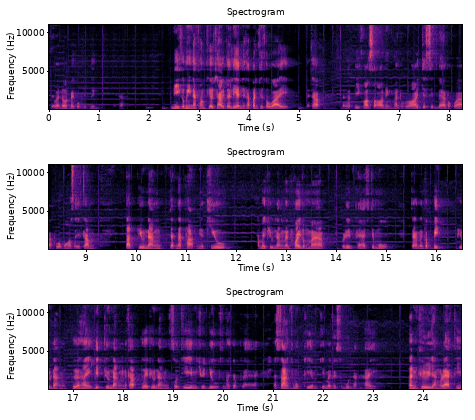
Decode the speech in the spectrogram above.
เรียกว่าโน้ตไว้ผมนิดหนึ่งนะครับนี้ก็มีนักท่องเที่ยวชาวอิตาเลียนนะครับบันทึกเอาไว้นะครับตั้งแต่ปีคศ 1670 แล้วบอกว่าพวกหมอศัลยกรรม ตัดผิวหนังจากหน้าผากเหนือคิ้วทำให้ผิวหนังนั้นห้อยลงมาบริเวณแผลที่จมูก จากนั้นก็ปิดผิวหนังเพื่อให้บิดผิวหนังนะครับเพื่อให้ผิวหนังส่วนที่ยังมีชีวิตอยู่สัมผัสกับแผลและสร้างจมูกเทียมที่ไม่ค่อยสมบูรณ์นักให้ นั่นคืออย่างแรกที่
